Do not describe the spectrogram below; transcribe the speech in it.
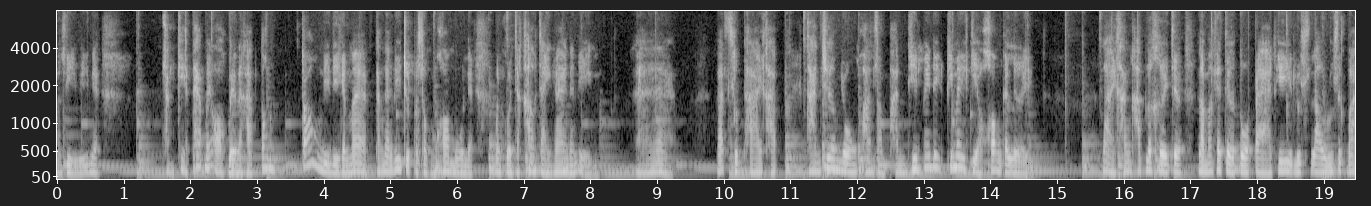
มา4วิเนี่ยสังเกตแทบไม่ออกเลยนะครับ ต้องจ้องดีๆกันมาก ทั้งทั้งที่จุดประสงค์ของข้อมูลเนี่ยมันควรจะเข้าใจง่ายนั่นเองอ่าและสุดท้ายครับ การเชื่อมโยงความสัมพันธ์ที่ไม่ได้ที่ไม่เกี่ยวข้องกันเลย หลายครั้งครับเราเคยเจอ เรามักจะเจอตัวแปรที่รู้เรารู้สึกว่า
